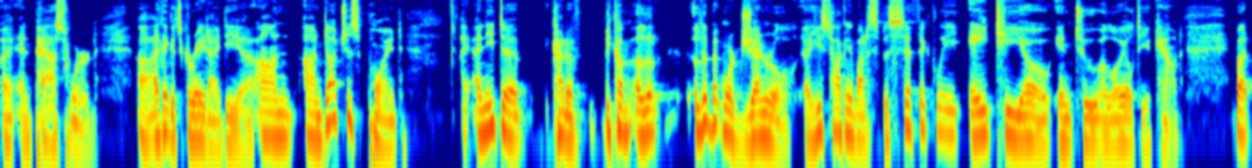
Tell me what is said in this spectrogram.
uh, and password. Uh, I think it's a great idea. On on Dutch's point, I, I need to kind of become a little a little bit more general. Uh, he's talking about specifically ATO into a loyalty account. But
